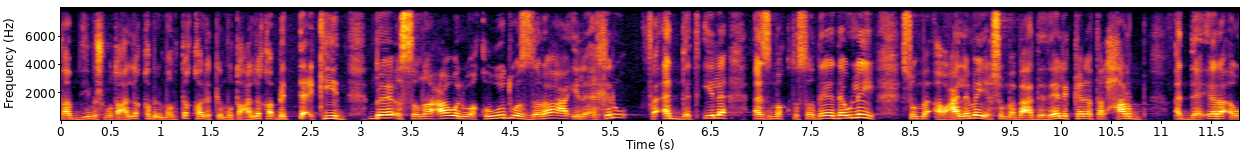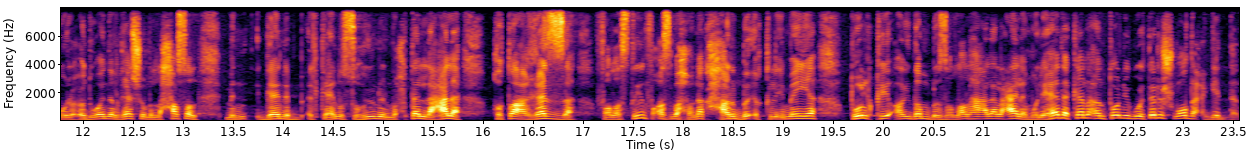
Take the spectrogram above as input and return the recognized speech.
طب دي مش متعلقة بالمنطقة لكن متعلقة بالتأكيد بالصناعة والوقود والزراعة إلى آخره. فأدت إلى أزمة اقتصادية دولية ثم أو عالمية ثم بعد ذلك كانت الحرب الدائرة أو العدوان الغاشم اللي حصل من جانب الكيان الصهيوني المحتل على قطاع غزة فلسطين فأصبح هناك حرب إقليمية تلقي أيضا بظلالها على العالم. ولهذا كان أنطونيو جوتيريش واضح جدا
